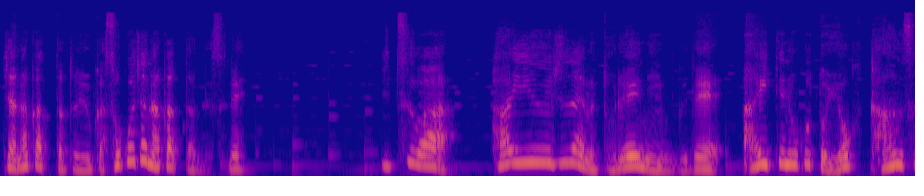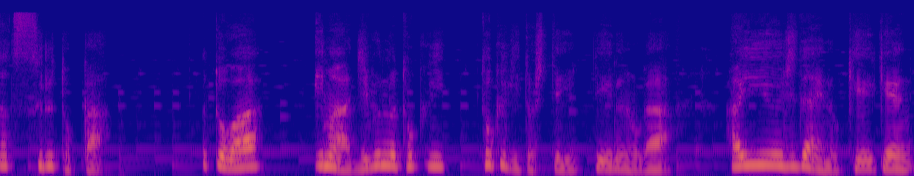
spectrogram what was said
じゃなかったというか、そこじゃなかったんですね。実は俳優時代のトレーニングで相手のことをよく観察するとか、あとは今自分の特技特技として言っているのが、俳優時代の経験、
